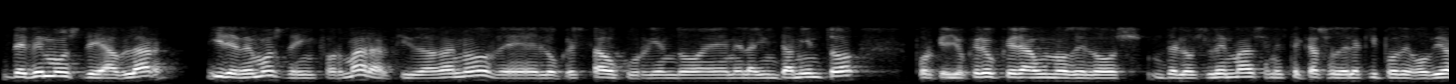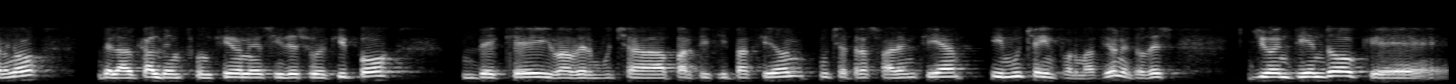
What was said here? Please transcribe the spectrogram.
debemos de hablar y debemos de informar al ciudadano de lo que está ocurriendo en el ayuntamiento, porque yo creo que era uno de los, de los lemas, en este caso del equipo de gobierno, del alcalde en funciones y de su equipo, de que iba a haber mucha participación, mucha transparencia y mucha información. Entonces, yo entiendo que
